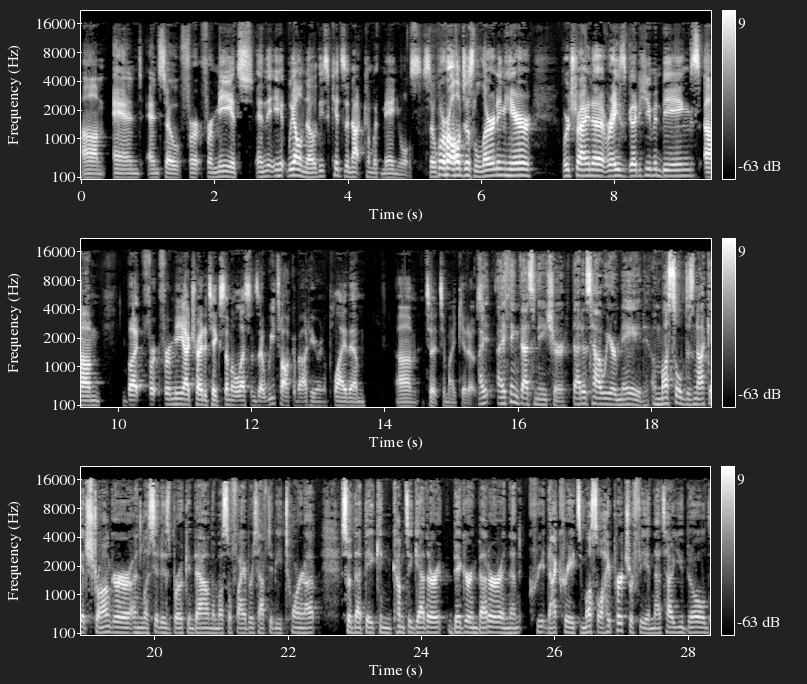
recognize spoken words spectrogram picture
Um, and and so for for me, it's and the, we all know these kids did not come with manuals, so we're all just learning here. We're trying to raise good human beings. Um, but for for me, I try to take some of the lessons that we talk about here and apply them um, to, to my kiddos. I, I think that's nature. That is how we are made. A muscle does not get stronger unless it is broken down. The muscle fibers have to be torn up so that they can come together bigger and better. And then cre- that creates muscle hypertrophy. And that's how you build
